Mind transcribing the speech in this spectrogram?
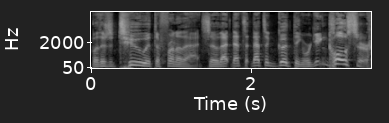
but there's a two at the front of that. So that that's that's a good thing. We're getting closer.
